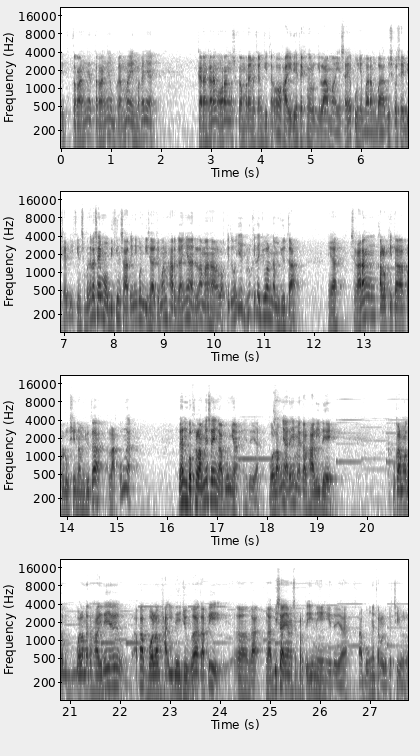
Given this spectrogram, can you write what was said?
itu terangnya terangnya bukan main, makanya kadang-kadang orang suka meremehkan kita oh HID teknologi lama ya saya punya barang bagus kok saya bisa bikin. Sebenarnya saya mau bikin saat ini pun bisa cuman harganya adalah mahal. Waktu itu aja dulu kita jual 6 juta ya. Sekarang kalau kita produksi 6 juta laku nggak? Dan bohlamnya saya nggak punya itu ya. Bolamnya adanya metal halide bukan bolam metal halide jadi apa bolam HID juga tapi eh, nggak e, nggak bisa yang seperti ini gitu ya. Tabungnya terlalu kecil.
